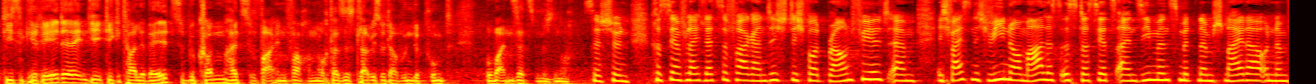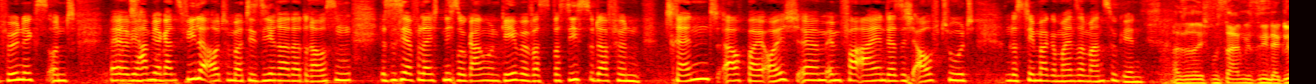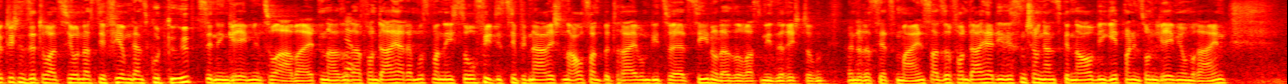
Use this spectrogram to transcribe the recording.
diese Geräte in die digitale Welt zu bekommen, halt zu vereinfachen. Noch das ist, glaube ich, so der wunde Punkt, wo wir ansetzen müssen noch. Sehr schön. Christian, vielleicht letzte Frage an dich, Stichwort Brownfield. Ähm, ich weiß nicht, wie normal es ist, dass jetzt ein Siemens mit einem Schneider und einem Phoenix und äh, wir haben ja ganz viele Automatisierer da draußen. Das ist ja vielleicht nicht so gang und gäbe. Was, was siehst du da für einen Trend auch bei euch ähm, im Verein, der sich auftut, um das Thema gemeinsam anzugehen? Also ich muss sagen, wir sind in der glücklichen Situation, dass die Firmen ganz gut geübt sind, in Gremien zu arbeiten. Also ja. da, von daher, muss man nicht so viel disziplinarischen Aufwand betreiben, um die zu erziehen oder sowas in diese Richtung, wenn du das jetzt meinst. Also von daher, die wissen schon ganz genau, wie geht man in so ein Gremium rein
